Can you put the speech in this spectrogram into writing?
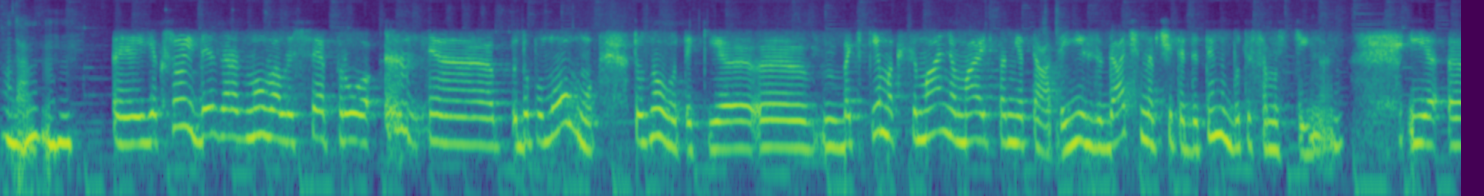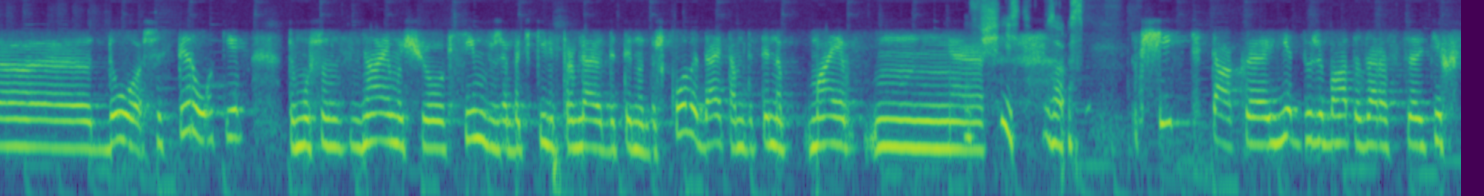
Так. Угу. Е, Якщо йде зараз мова лише про е, допомогу, то знову таки е, батьки максимально мають пам'ятати їх задача навчити дитину бути самостійною. І е, до 6 років, тому що знаємо, що всім вже батьки відправляють дитину до школи, да, і там дитина має В шість зараз. В шість так е, є дуже багато зараз е, тих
